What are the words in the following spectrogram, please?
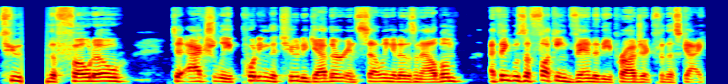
to the photo to actually putting the two together and selling it as an album, I think was a fucking vanity project for this guy.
